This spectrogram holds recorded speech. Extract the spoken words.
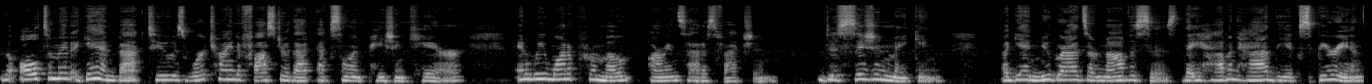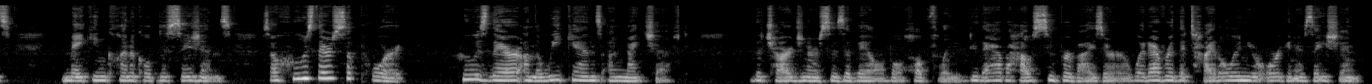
the ultimate, again, back to is we're trying to foster that excellent patient care and we want to promote our satisfaction. Decision making. Again, new grads are novices. They haven't had the experience making clinical decisions. So, who's their support? Who is there on the weekends on night shift? The charge nurse is available, hopefully. Do they have a house supervisor or whatever the title in your organization?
